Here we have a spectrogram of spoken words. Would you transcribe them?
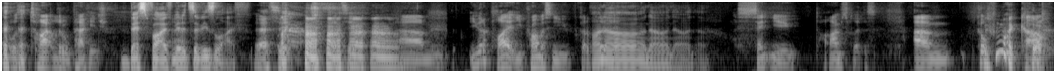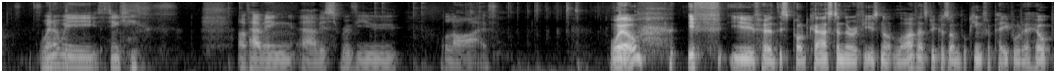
That was a tight little package. Best five minutes of his life. That's it. That's it. Um, you got to play it. You promised, and you got to play I it. know, I know, I know, I know. I sent you TimeSplitters. Um, cool. Oh my God. Uh, when are we thinking of having uh, this review live? Well, if you've heard this podcast and the review's not live, that's because I'm looking for people to help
